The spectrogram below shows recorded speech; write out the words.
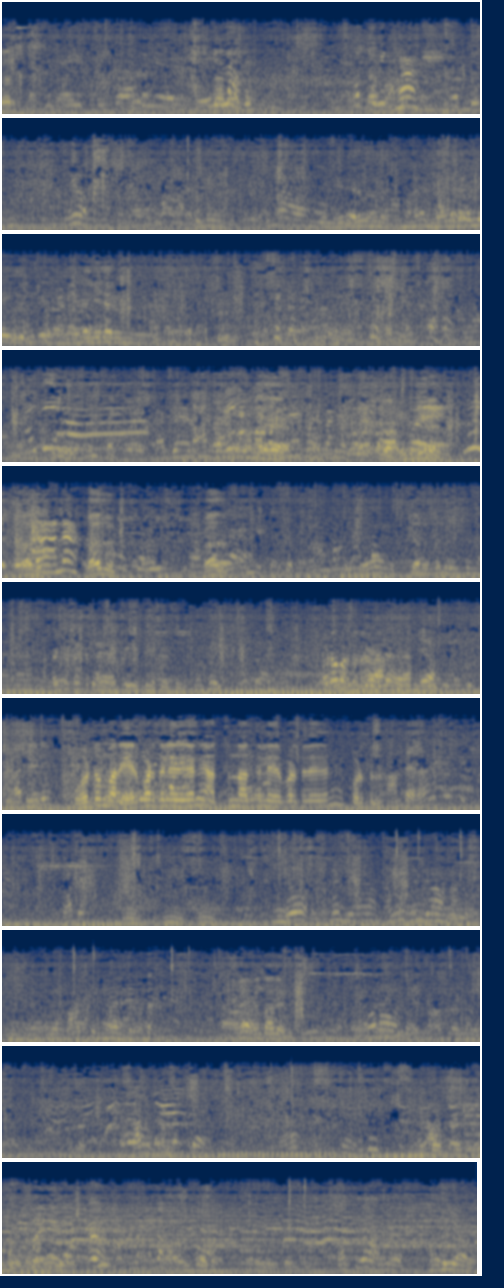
రా అన్న రాదు రాదు ఫోటో మరి ఏర్పడతలేదు కానీ అత్తుంది అత్తలే ఏర్పడతలేదు కానీ కొడుతున్నా. హరియావు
